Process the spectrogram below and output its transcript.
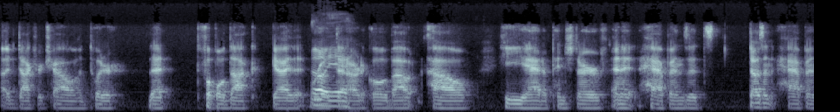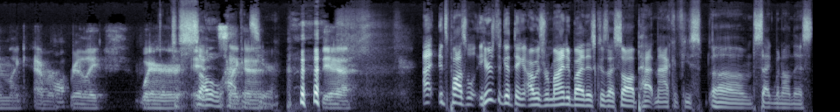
uh, Dr. Chao on Twitter, that football doc guy that Oh, wrote yeah. that article about how he had a pinched nerve and it happens. It doesn't happen like ever, Oh. really, where just so it's like happens a here. yeah. I, it's possible. Here's the good thing. I was reminded by this because I saw a Pat McAfee um, segment on this.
